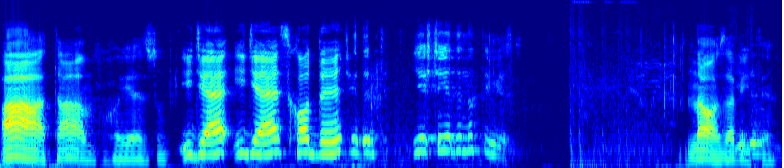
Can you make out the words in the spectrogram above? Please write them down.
A, tam. O Jezu. Idzie, idzie, schody. Jeszcze jeden, jeszcze jeden na tym jest. No, zabity. Jeden-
